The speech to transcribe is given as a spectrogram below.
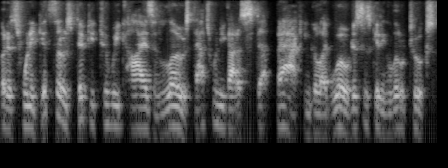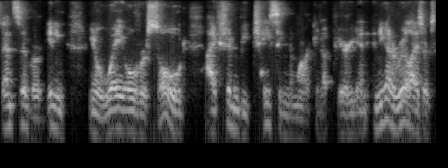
But it's when it gets those 52 week highs and lows, that's when you got to step back and go like, whoa, this is getting a little too expensive or getting, you know, way oversold. I shouldn't be chasing the market up here. And, and you got to realize there's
